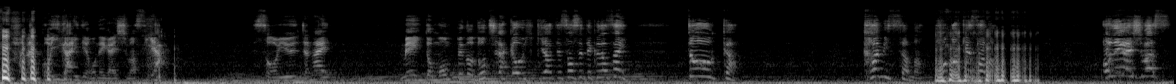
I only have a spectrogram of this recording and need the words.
花子以外でお願いします。いやそういうんじゃない。メイとモンペのどちらかを引き当てさせてください。どうか神様仏様お願いします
